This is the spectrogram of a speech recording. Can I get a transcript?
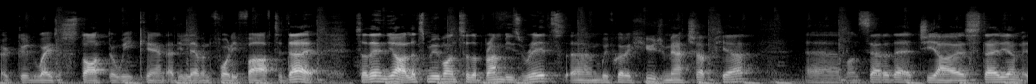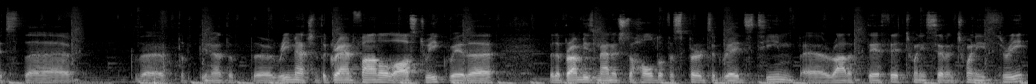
a good way to start the weekend at 11:45 today. So then, yeah, let's move on to the Brumbies Reds. Um, we've got a huge matchup here um, on Saturday at GIO Stadium. It's the the, the you know the, the rematch of the grand final last week where the where the Brumbies managed to hold off a spirited Reds team uh, right at there, 27-23.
